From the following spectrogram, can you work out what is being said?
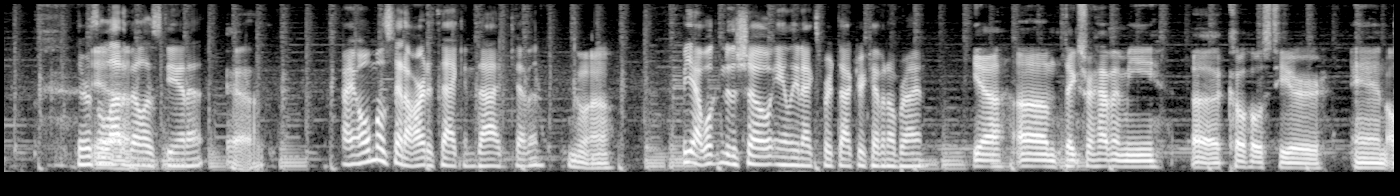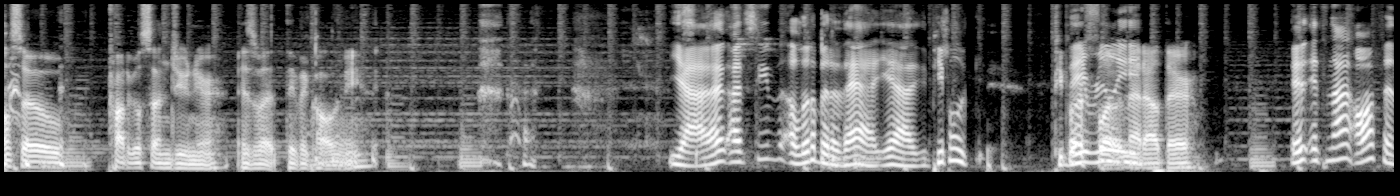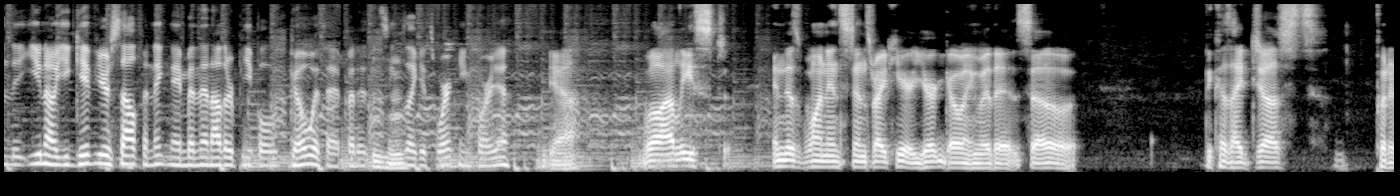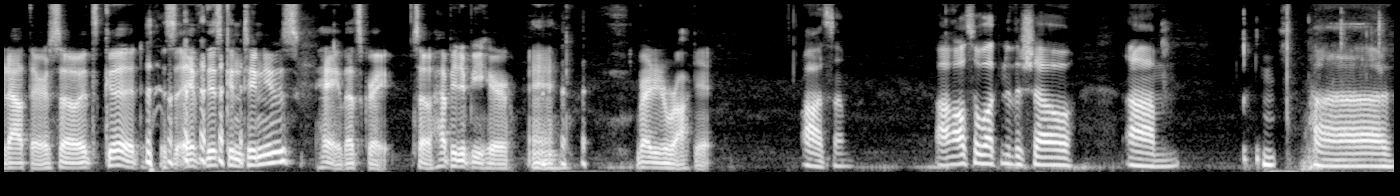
There was a lot of LSD in it. Yeah. I almost had a heart attack and died, Kevin. Wow. But yeah, welcome to the show, alien expert Dr. Kevin O'Brien. Yeah. Um. Thanks for having me, uh, co-host here, and also Prodigal Son Junior is what they've been calling me. Yeah, I, I've seen a little bit of that. Yeah, people People are floating really- that out there. It, it's not often that you know you give yourself a nickname and then other people go with it, but it Mhm. seems like it's working for you. Yeah. Well, at least in this one instance right here, you're going with it. So because I just put it out there, so it's good. If this continues, hey, that's great. So happy to be here and ready to rock it. Awesome. Uh, also, welcome to the show. Um, uh,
